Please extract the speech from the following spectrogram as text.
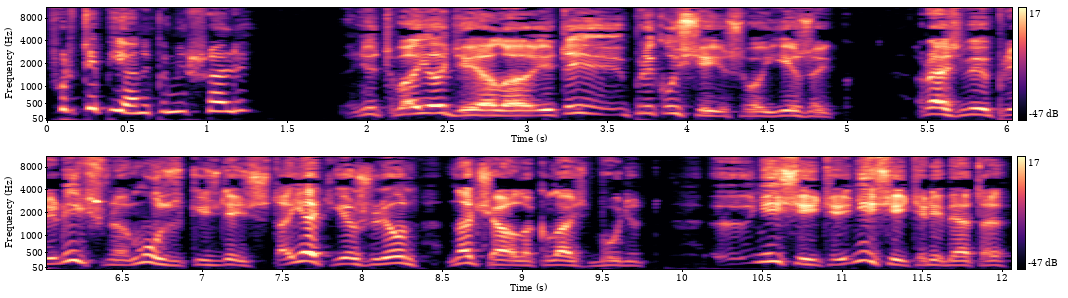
фортепианы помешали? — Не твое дело, и ты прикуси свой язык. Разве прилично музыке здесь стоять, ежели он начало класть будет? Несите, несите, ребята,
